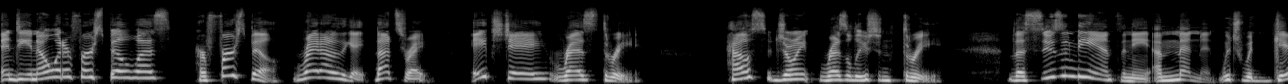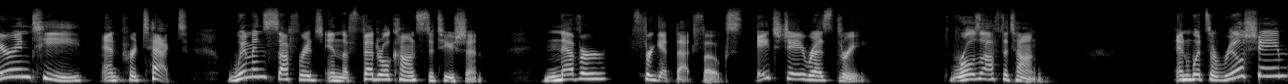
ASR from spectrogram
And do you know what her first bill was? Her first bill, right out of the gate. That's right. HJ Res 3. House Joint Resolution 3. The Susan B. Anthony Amendment, which would guarantee and protect women's suffrage in the federal Constitution. Never forget that, folks. HJ Res 3 rolls off the tongue. And what's a real shame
